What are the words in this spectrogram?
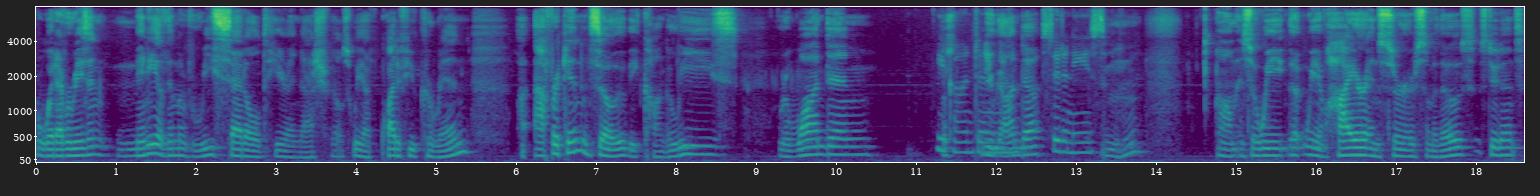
for whatever reason, many of them have resettled here in Nashville. So we have quite a few Karen, uh, African, so it would be Congolese, Rwandan, Uganda, Uganda. Sudanese. hmm Um, and so we that we have hire and serve some of those students.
